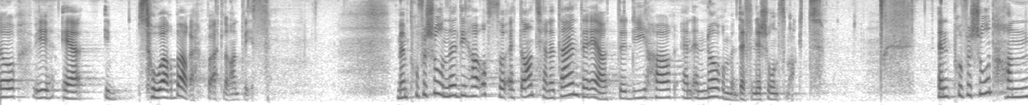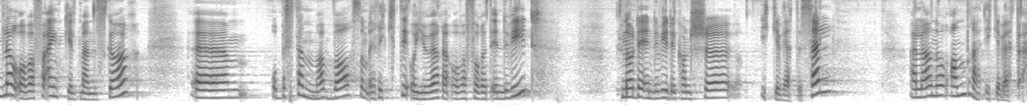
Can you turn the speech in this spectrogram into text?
når vi er sårbare på et eller annet vis. Men profesjonene de har også et annet kjennetegn. Det er at de har en enorm definisjonsmakt. En profesjon handler overfor enkeltmennesker eh, og bestemmer hva som er riktig å gjøre overfor et individ. når det individet kanskje ikke vet det selv, eller når andre ikke vet det.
